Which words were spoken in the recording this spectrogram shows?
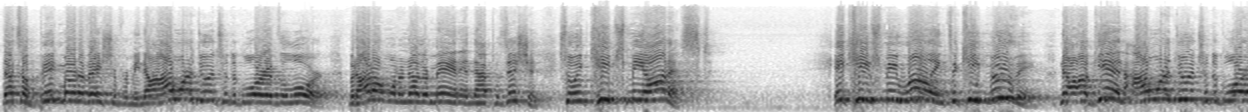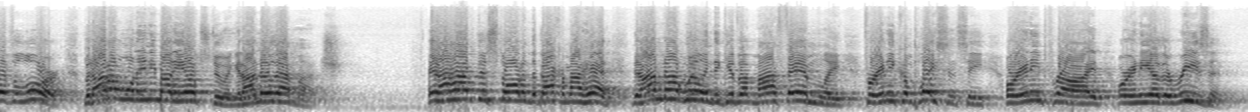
That's a big motivation for me. Now, I want to do it to the glory of the Lord, but I don't want another man in that position. So it keeps me honest. It keeps me willing to keep moving. Now, again, I want to do it to the glory of the Lord, but I don't want anybody else doing it. I know that much. And I have this thought in the back of my head that I'm not willing to give up my family for any complacency or any pride or any other reason.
